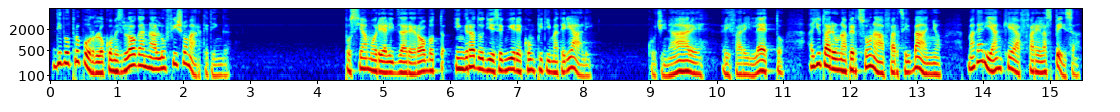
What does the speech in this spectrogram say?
Devo proporlo come slogan all'ufficio marketing. Possiamo realizzare robot in grado di eseguire compiti materiali, cucinare, rifare il letto, aiutare una persona a farsi il bagno, magari anche a fare la spesa.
